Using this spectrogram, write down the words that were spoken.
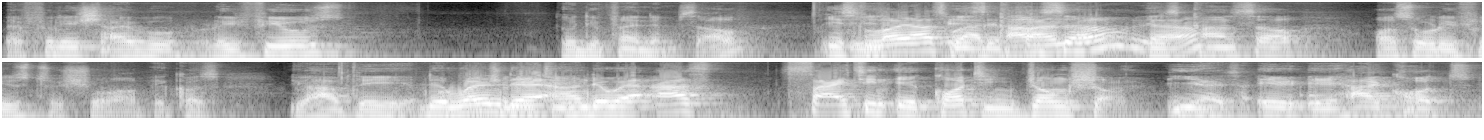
But Philip Shaibu refused to defend himself. His lawyers his the counsel, His yeah. counsel also refused to show up because you have the They went there and they were asked, citing a court injunction. Yes, a, a high court,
